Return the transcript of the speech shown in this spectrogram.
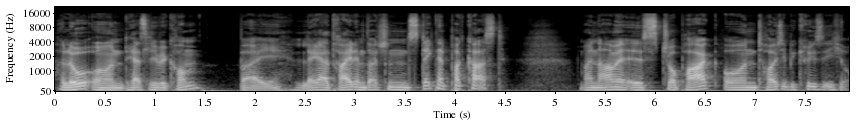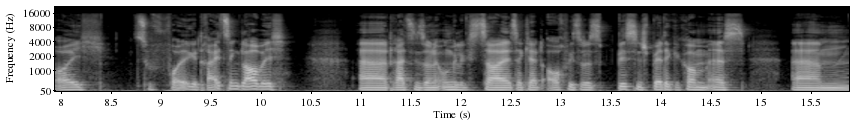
Hallo und herzlich willkommen bei Layer 3, dem deutschen StakeNet Podcast. Mein Name ist Joe Park und heute begrüße ich euch zu Folge 13, glaube ich. Äh, 13 ist so eine Unglückszahl. Es erklärt auch, wieso das ein bisschen später gekommen ist. Ähm,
